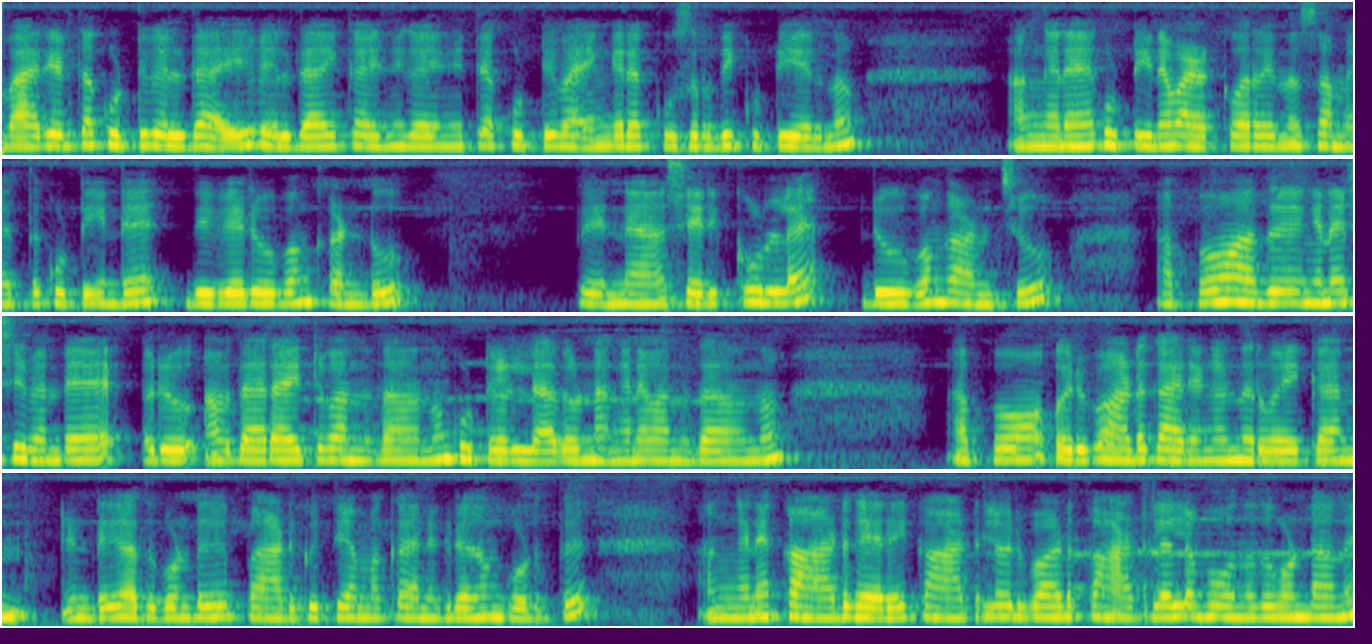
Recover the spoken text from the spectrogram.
വാരിയെടുത്ത് ആ കുട്ടി വലുതായി. വലുതായി കഴിഞ്ഞ് കഴിഞ്ഞിട്ട് ആ കുട്ടി ഭയങ്കര കുസൃതി കുട്ടിയായിരുന്നു. അങ്ങനെ കുട്ടീനെ വഴക്ക് പറയുന്ന സമയത്ത് കുട്ടീന്റെ ദിവ്യരൂപം കണ്ടു. പിന്നെ ശരിക്കുള്ള രൂപം കാണിച്ചു. അപ്പോൾ അത് ഇങ്ങനെ ശിവന്റെ ഒരു അവതാരമായിട്ട് വന്നതാണെന്നും കുട്ടികളില്ലാതുകൊണ്ട് അങ്ങനെ വന്നതാണെന്നും അപ്പോൾ ഒരുപാട് കാര്യങ്ങൾ നിർവഹിക്കാൻ ഉണ്ട്. അതുകൊണ്ട് പാടിക്കുറ്റി അമ്മയ്ക്ക് അനുഗ്രഹം കൊടുത്ത് അങ്ങനെ കാട് കയറി. കാട്ടിൽ ഒരുപാട് കാട്ടിലെല്ലാം പോകുന്നത് കൊണ്ടാണ്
